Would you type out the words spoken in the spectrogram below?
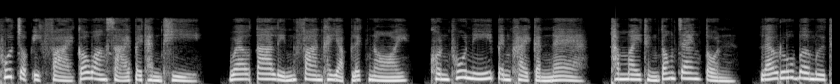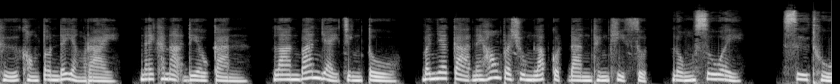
ผู้จบอีกฝ่ายก็วางสายไปทันที แววตาหลินฟานขยับเล็กน้อย คนผู้นี้เป็นใครกันแน่ทำไมถึงต้องแจ้งตน แล้วรู้เบอร์มือถือของตนได้อย่างไร ในขณะเดียวกัน ลานบ้านใหญ่จริงตู บรรยากาศในห้องประชุมลับกดดันถึงขีดสุด หลงซ่วยซื่อถู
